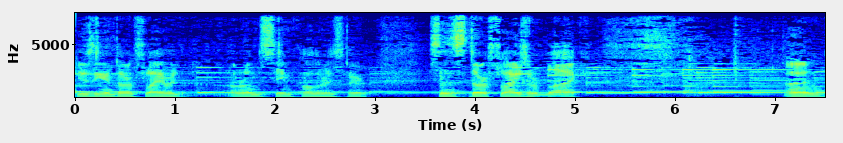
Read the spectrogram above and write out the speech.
using a dark flyer with around the same color as her. Since dark flyers are black and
